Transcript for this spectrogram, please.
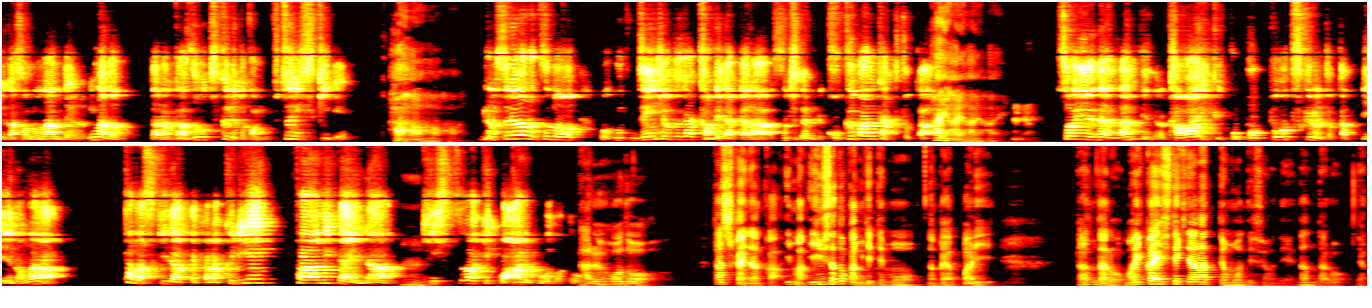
うか、そのなんだよ、今だったら画像を作るとかも普通に好きで。はははは。でもそれは、その、前職がカフェだから、そのなん黒板書くとか。はいはいはいはい。そういう、ななんていうんだろう、可愛くこうポップを作るとかっていうのが、ただ好きだったから、クリエイターみたいな気質は結構ある方だと、うん、なるほど。確かになんか、今、インスタとか見てても、なんかやっぱり、なんだろう、毎回素敵だなって思うんですよね。なんだろう。いや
